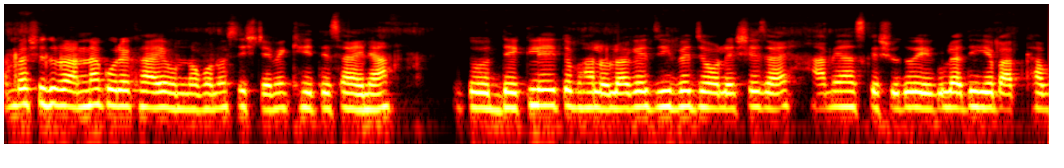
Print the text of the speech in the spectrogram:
আমরা শুধু রান্না করে খাই, অন্য কোনো সিস্টেমে খেতে চাই না। তো দেখলেই তো ভালো লাগে, জিভে জল এসে যায়। আমি আজকে শুধু এগুলা দিয়ে ভাত খাব।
